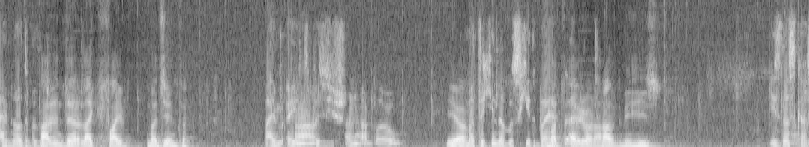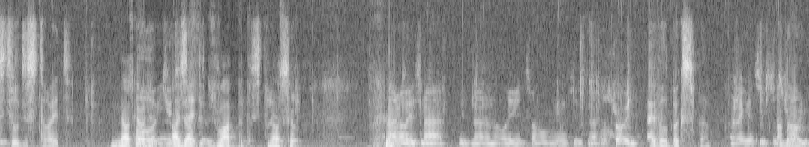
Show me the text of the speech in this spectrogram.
I'm not blue. Aren't there like five magenta? I'm 8th Uh, position. I'm not blue. Yeah, Matahina was hit by a but car. everyone around me is. Is NASCAR Oh, still destroyed? NASCAR, you I just decided swapped destroy NASCAR. I know he's not. He's not in the lead, so I guess he's not destroyed. I will back spam. And I guess he's Oh, no.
